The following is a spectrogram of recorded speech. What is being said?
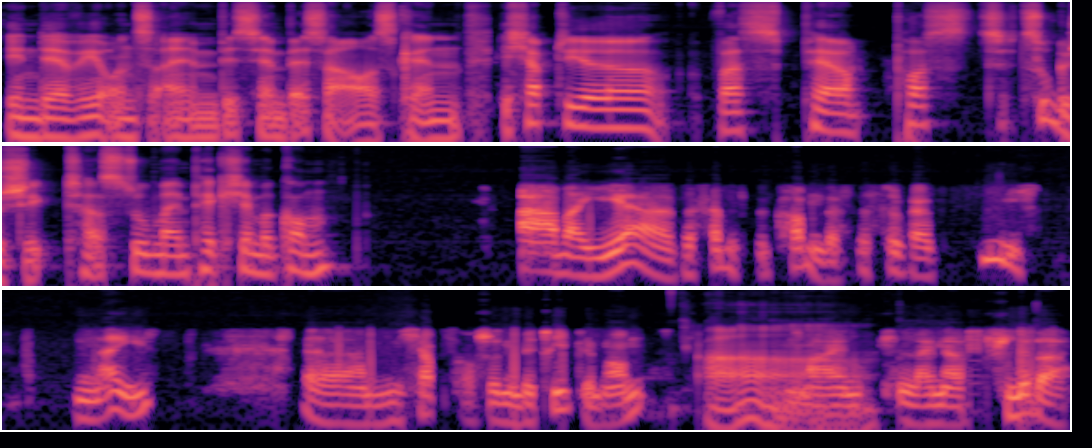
in der wir uns ein bisschen besser auskennen. Ich habe dir was per Post zugeschickt. Hast du mein Päckchen bekommen? Aber ja, das habe ich bekommen. Das ist sogar ziemlich nice. Ähm, ich habe es auch schon in Betrieb genommen. Ah. Mein kleiner Flipper.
